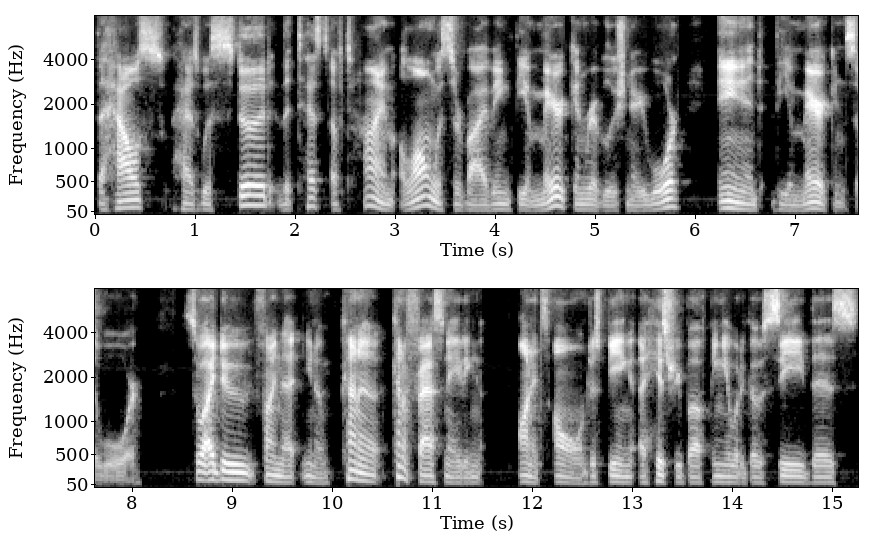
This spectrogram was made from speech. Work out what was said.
The house has withstood the test of time along with surviving the American Revolutionary War and the American Civil War. So I do find that, you know, kind of kind of fascinating on its own, just being a history buff, being able to go see this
